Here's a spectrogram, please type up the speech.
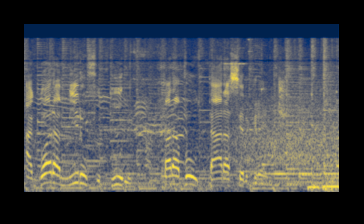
agora mira o futuro para voltar a ser grande.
